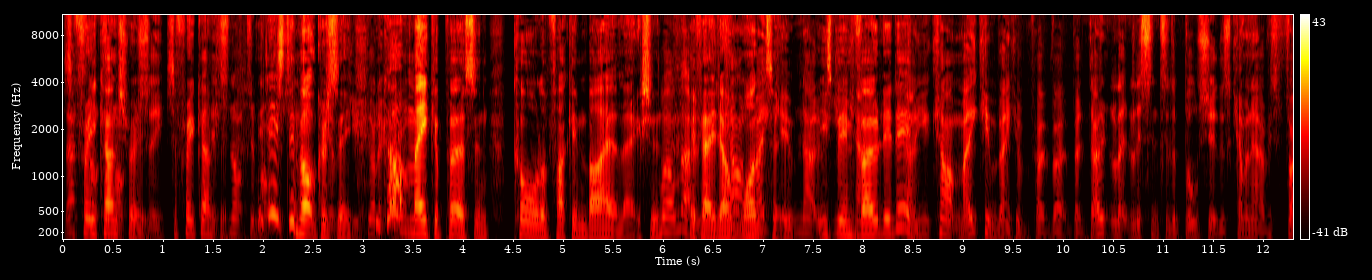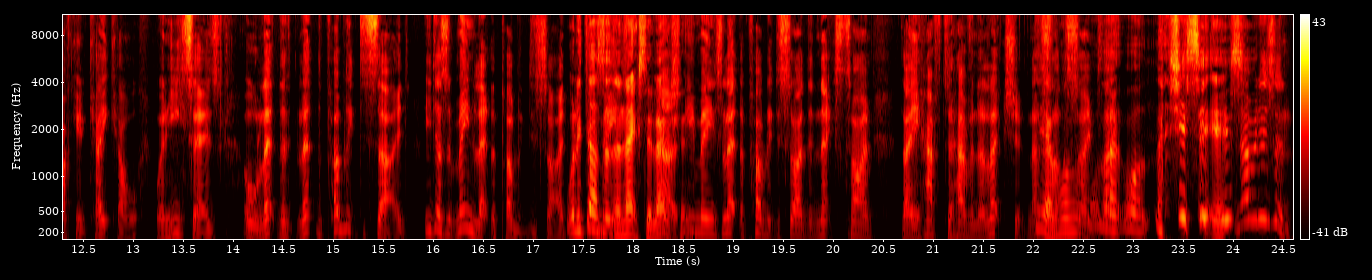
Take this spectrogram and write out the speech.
That's a free country. democracy. It's a free country. It's not democracy. is democracy. You've- you've got you it can't make a person call a fucking by-election Well, no, if they don't want to. No, He's been voted in. No, you can't make him make a vote, but don't let, listen to the bullshit that's coming out of his fucking cake hole when he says, "Oh, let the let the public decide." He doesn't mean let the public decide. Well, he does at the means- next no, election. he means let the public decide the next time they have to have an election. That's yeah, not well, the same well, thing. well, yes, it is. no, it isn't.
